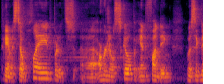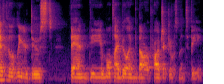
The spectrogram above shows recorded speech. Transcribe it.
The game is still played, but its uh, original scope and funding was significantly reduced than the multi billion dollar project it was meant to be.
